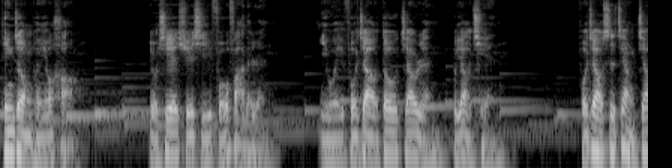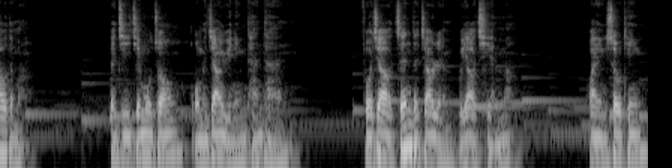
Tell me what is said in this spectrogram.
听众朋友好，有些学习佛法的人以为佛教都教人不要钱，佛教是这样教的吗？本集节目中，我们将与您谈谈，佛教真的教人不要钱吗？欢迎收听。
